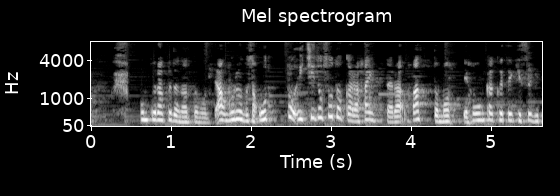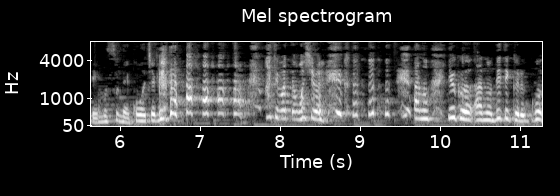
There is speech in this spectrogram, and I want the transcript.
本当楽だなと思って。あ、グルーブさん、夫一度外から入ったらバッと持って本格的すぎて娘紅茶が。待って待って面白い。あの、よくあの出てくる、動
